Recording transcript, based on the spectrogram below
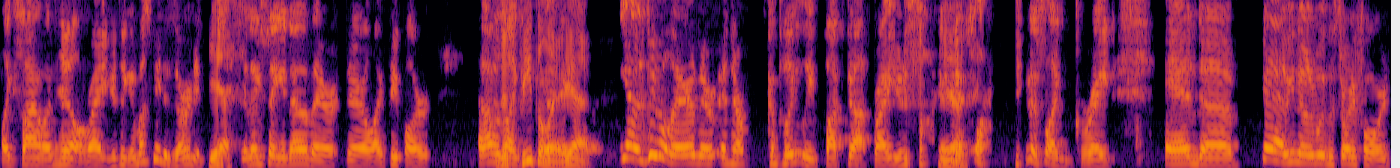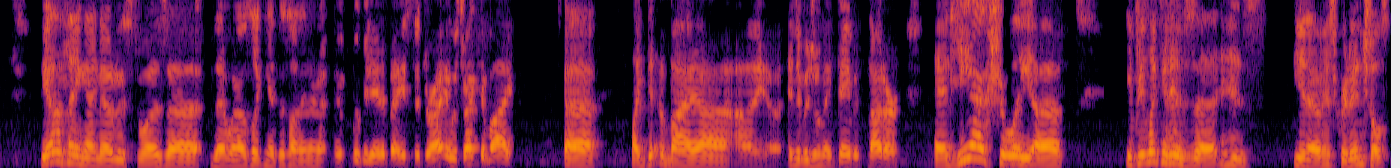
like Silent Hill, right? You're thinking it must be deserted. Yes. The next thing you know, they're they're like people are. And I was There's like, people there, yeah yeah, there's people there and they're and they're completely fucked up, right? You're just like, yeah. you're just like you're just like great, and uh, yeah, you know, to move the story forward. The other thing I noticed was uh, that when I was looking at this on Internet Movie Database, the direct, it was directed by uh, like by uh, an individual named David Nutter, and he actually, uh, if you look at his uh, his you know his credentials,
